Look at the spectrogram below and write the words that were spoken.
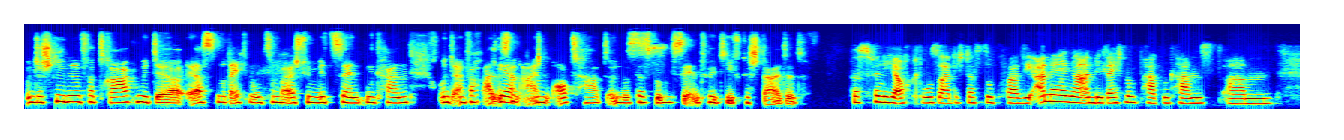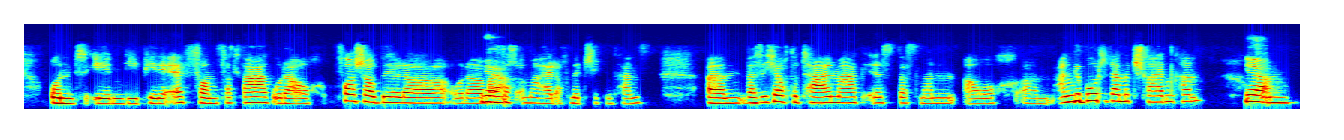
unterschriebenen Vertrag mit der ersten Rechnung zum Beispiel mitsenden kann und einfach alles ja. an einem Ort hat. Und das, das ist wirklich sehr intuitiv gestaltet. Das finde ich auch großartig, dass du quasi Anhänger an die Rechnung packen kannst ähm, und eben die PDF vom Vertrag oder auch Vorschaubilder oder ja. was auch immer halt auch mitschicken kannst. Ähm, was ich auch total mag, ist, dass man auch ähm, Angebote damit schreiben kann. Ja. Und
